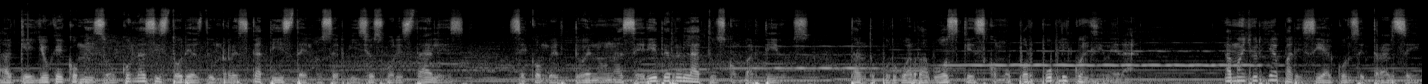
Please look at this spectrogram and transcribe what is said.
Aquello que comenzó con las historias de un rescatista en los servicios forestales se convirtió en una serie de relatos compartidos, tanto por guardabosques como por público en general. La mayoría parecía concentrarse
